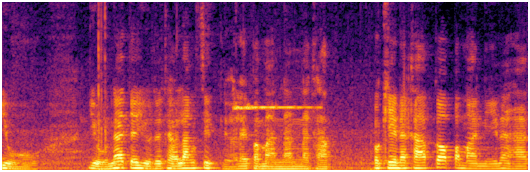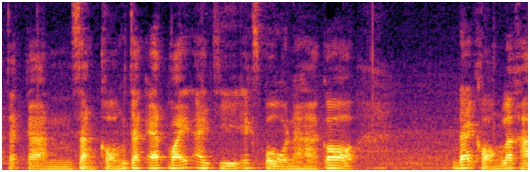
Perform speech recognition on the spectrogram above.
อยู่ อยู่น่าจะอยู่แถวๆลังสิตหรืออะไรประมาณนั้นนะครับโอเคนะครับ ก็ประมาณนี้นะฮะจากการสั่งของจากแอดไว้ IT Expo นะฮะก็ได้ของราคา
